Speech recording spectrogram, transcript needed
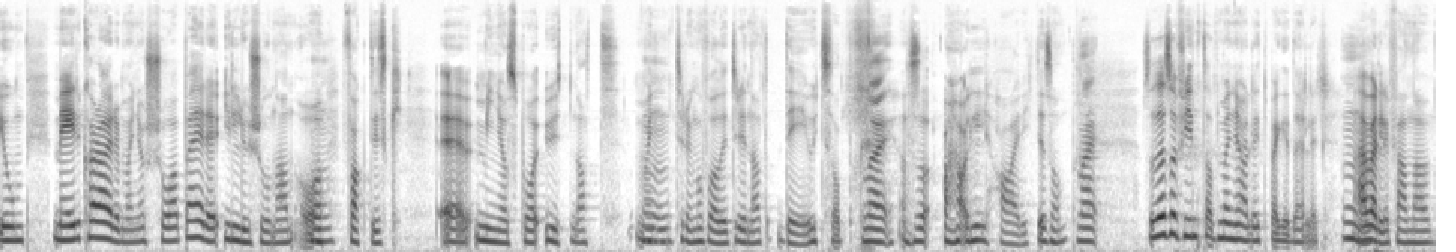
jo mer klarer man å se på disse illusjonene og Mm. faktisk eh, minne oss på uten at man Mm. trenger å få det i trynet at det er jo ikke sånn. Nei. Altså, alle har ikke det sånn. Nei. Så det er så fint at man har litt begge deler. Mm. Jeg er veldig fan av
